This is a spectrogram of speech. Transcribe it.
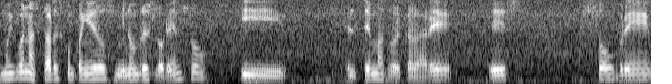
Muy buenas tardes compañeros, mi nombre es Lorenzo y el tema sobre que hablaré es sobre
